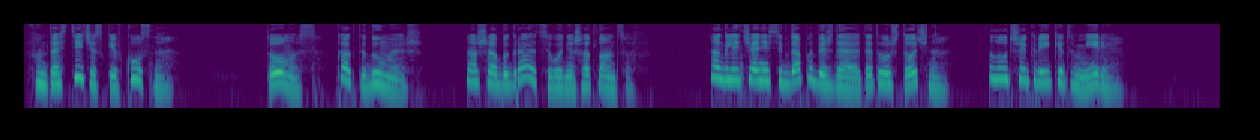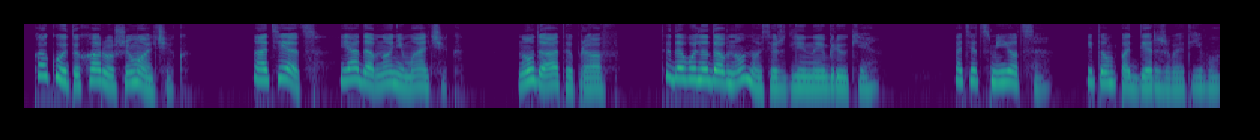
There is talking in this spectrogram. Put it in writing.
Фантастически вкусно. Томас, как ты думаешь, наши обыграют сегодня шотландцев? Англичане всегда побеждают, это уж точно. Лучший крикет в мире. Какой ты хороший мальчик. Отец, я давно не мальчик. Ну да, ты прав. Ты довольно давно носишь длинные брюки. Отец смеется, и Том поддерживает его.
